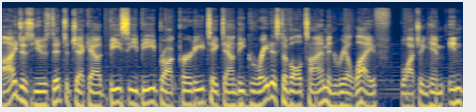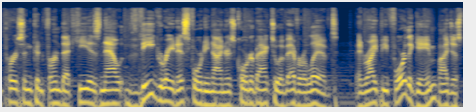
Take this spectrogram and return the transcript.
I just used it to check out BCB Brock Purdy take down the greatest of all time in real life. Watching him in person confirmed that he is now the greatest 49ers quarterback to have ever lived. And right before the game, I just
